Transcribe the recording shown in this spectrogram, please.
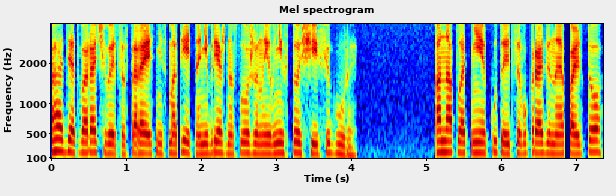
Ади отворачивается, стараясь не смотреть на небрежно сложенные в них тощие фигуры. Она плотнее кутается в украденное пальто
